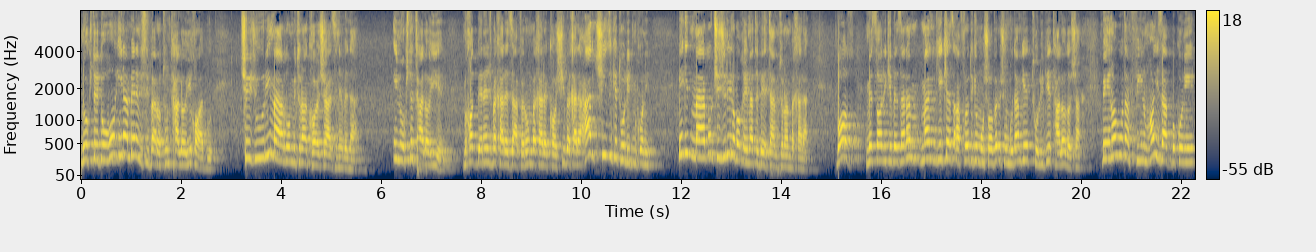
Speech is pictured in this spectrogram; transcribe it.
نکته دوم اینم بنویسید براتون طلایی خواهد بود. چجوری مردم می‌تونن کاهش هزینه بدن؟ این نکته طلاییه. می‌خواد برنج بخره زعفرون بخره کاشی بخره هر چیزی که تولید می‌کنید. بگید مردم چجوری اینو با قیمت بهتر می‌تونن بخرن؟ باز مثالی که بزنم من یکی از افرادی که مشاورشون بودم یه تولیدی طلا داشتم به اینها گفتم فیلم هایی ضبط بکنید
